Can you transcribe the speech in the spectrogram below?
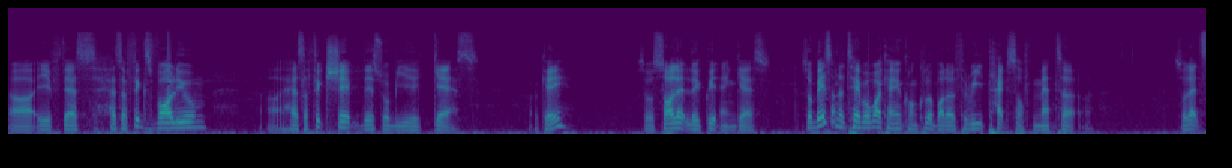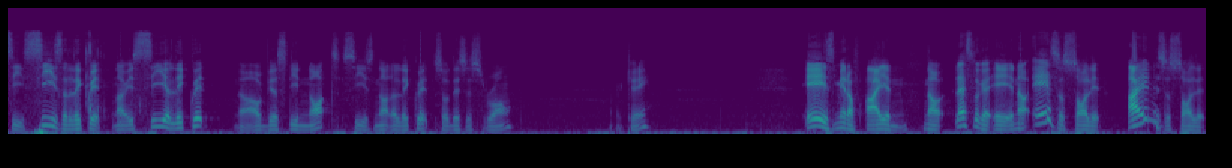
uh, if there's has a fixed volume, uh, has a fixed shape, this will be a gas. Okay? So solid, liquid, and gas. So based on the table, what can you conclude about the three types of matter? So let's see. C is a liquid. Now is C a liquid? No, obviously not. C is not a liquid, so this is wrong. Okay. A is made of iron. Now let's look at A. Now A is a solid. Iron is a solid.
